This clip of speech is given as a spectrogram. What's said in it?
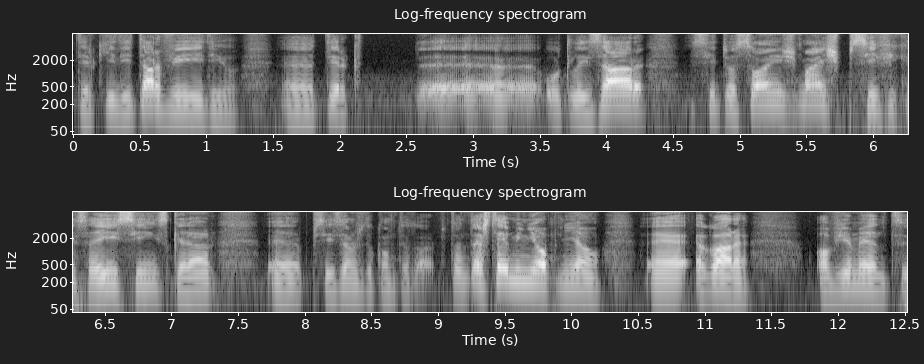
ter que editar vídeo, uh, ter que uh, utilizar situações mais específicas, aí sim, se calhar, precisamos do computador. Portanto, esta é a minha opinião. agora, obviamente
